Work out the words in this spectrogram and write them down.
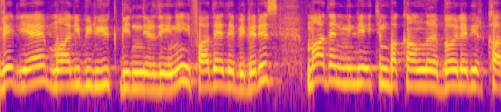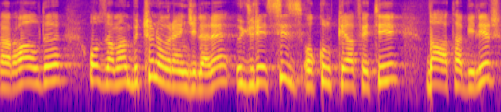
veliye mali bir yük bindirdiğini ifade edebiliriz. Madem Milli Eğitim Bakanlığı böyle bir karar aldı, o zaman bütün öğrencilere ücretsiz okul kıyafeti dağıtabilir.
